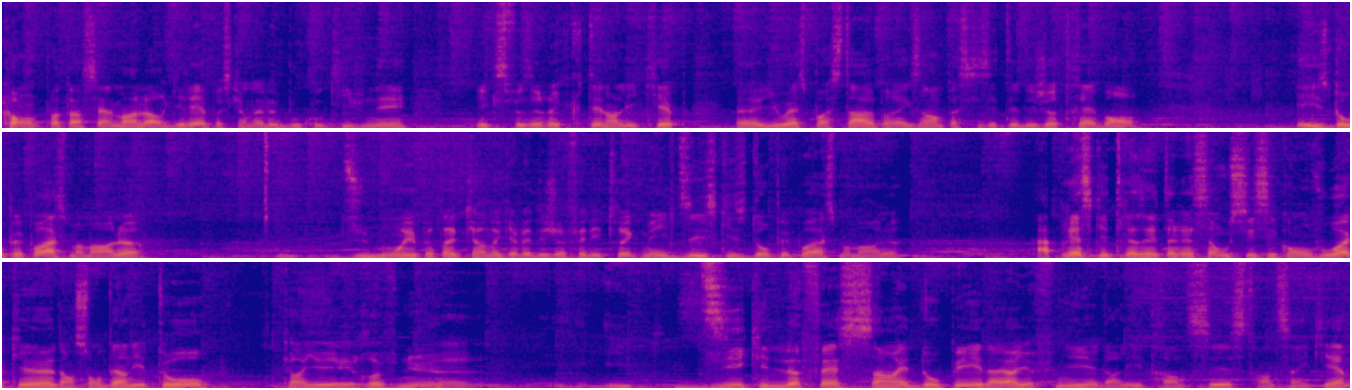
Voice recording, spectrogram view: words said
contre potentiellement leur gré, parce qu'il y en avait beaucoup qui venaient et qui se faisaient recruter dans l'équipe US euh, Postal, par exemple, parce qu'ils étaient déjà très bons. Et ils se dopaient pas à ce moment-là. Du moins, peut-être qu'il y en a qui avaient déjà fait des trucs, mais ils disent qu'ils se dopaient pas à ce moment-là. Après, ce qui est très intéressant aussi, c'est qu'on voit que dans son dernier tour, quand il est revenu, euh, il dit qu'il l'a fait sans être dopé. Et d'ailleurs, il a fini dans les 36, 35e.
